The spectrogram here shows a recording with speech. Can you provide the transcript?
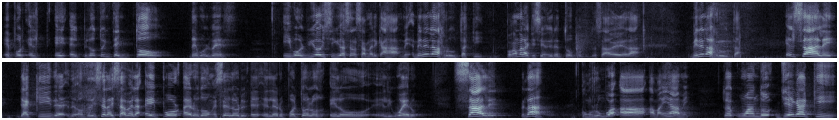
es porque el, piloto intentó devolverse y volvió y siguió hacia las Américas. Ajá, miren la ruta aquí, póngamela aquí, señor director, porque usted sabe, ¿verdad? Miren la ruta. Él sale de aquí, de, donde dice la Isabela Airport Aerodón, ese es el, aeropuerto de los, el Ligüero, sale, ¿verdad?, con rumbo a, Miami. Entonces, cuando llega aquí,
